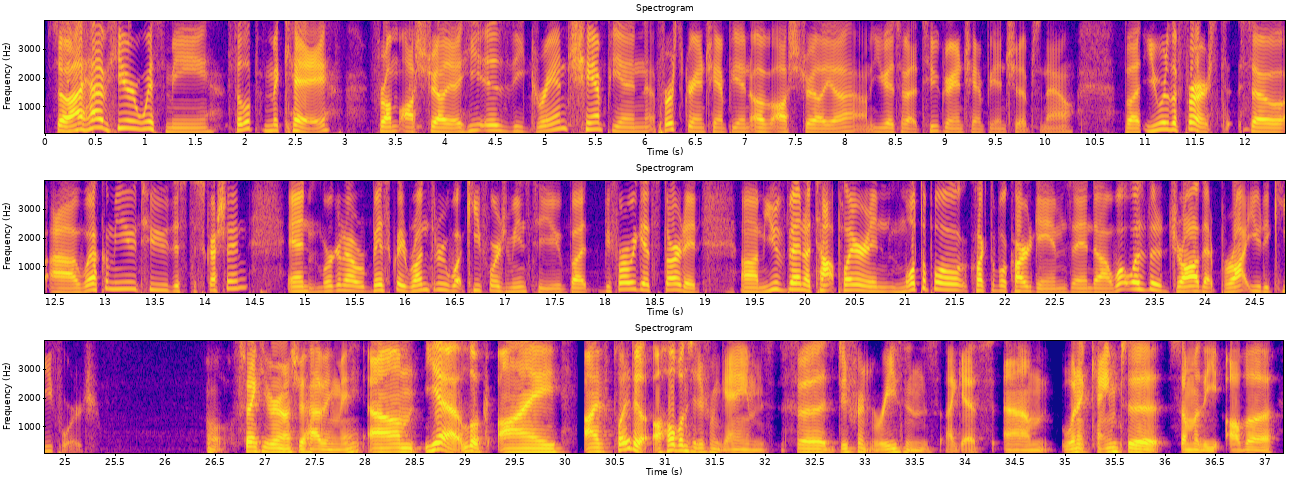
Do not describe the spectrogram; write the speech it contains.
So I have here with me Philip McKay from Australia. He is the grand champion, first grand champion of Australia. Um, you guys have had two grand championships now, but you were the first. So, uh, welcome you to this discussion, and we're gonna basically run through what KeyForge means to you. But before we get started, um, you've been a top player in multiple collectible card games, and uh, what was the draw that brought you to KeyForge? Well, thank you very much for having me. Um, yeah, look, I I've played a, a, whole bunch of different games for different reasons, I guess. Um, when it came to some of the other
